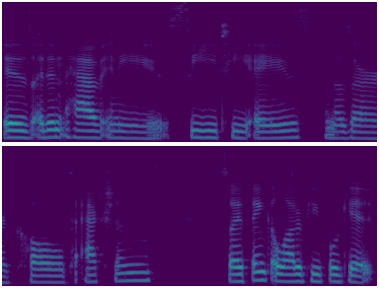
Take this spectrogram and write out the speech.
is I didn't have any CTAs, and those are call to actions. So I think a lot of people get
